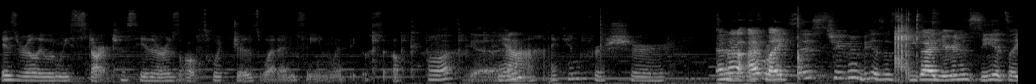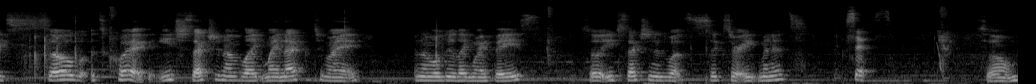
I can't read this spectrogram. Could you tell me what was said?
is really when we start to see the results which is what i'm seeing with you so Oh, that's good. yeah i can for sure And I, I like this treatment because it's you guys. You're gonna see it's like so. It's quick. Each section of like my neck to my, and then we'll do like my face. So each section is what six or eight minutes. six So,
